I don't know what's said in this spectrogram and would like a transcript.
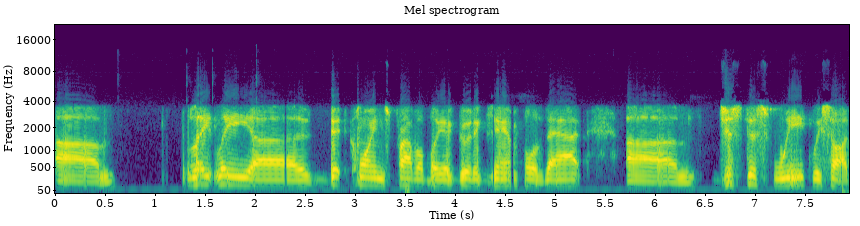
Um, lately, uh, Bitcoin's probably a good example of that. Um, just this week, we saw a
